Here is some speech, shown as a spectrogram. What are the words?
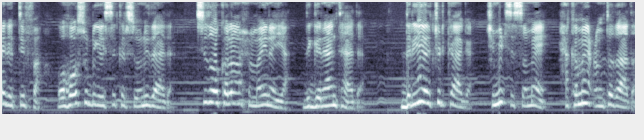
negatifa oo hoos u dhigaysa kalsoonidaada sidoo kalena xumaynaya degganaantaada daryeel jidhkaaga jimicsi samee xakamee cuntadaada.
